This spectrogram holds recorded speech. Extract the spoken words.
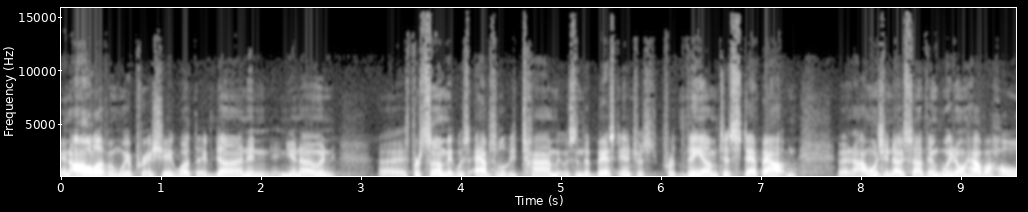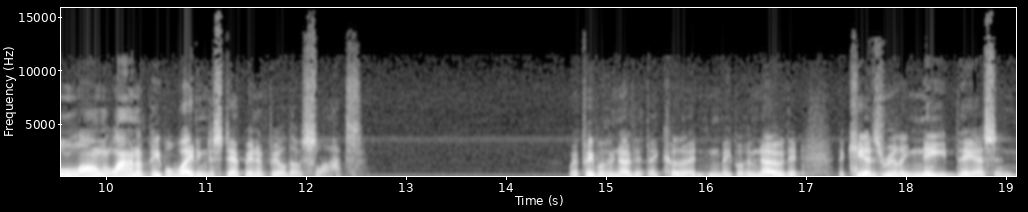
and all of them, we appreciate what they've done. And, you know, and uh, for some, it was absolutely time. It was in the best interest for them to step out. And, and I want you to know something. We don't have a whole long line of people waiting to step in and fill those slots. We have people who know that they could, and people who know that the kids really need this, and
